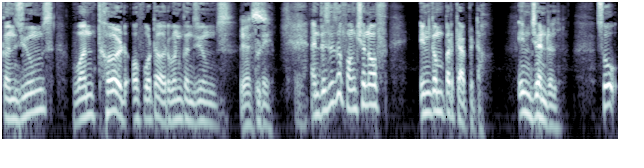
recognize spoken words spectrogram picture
consumes one third of what a urban consumes Yes. today. And this is a function of income per capita in general. So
